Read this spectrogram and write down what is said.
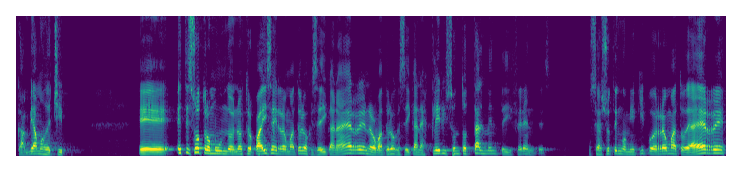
Cambiamos de chip. Eh, este es otro mundo. En nuestro país hay reumatólogos que se dedican a R, reumatólogos que se dedican a esclero y son totalmente diferentes. O sea, yo tengo mi equipo de reumato de AR,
